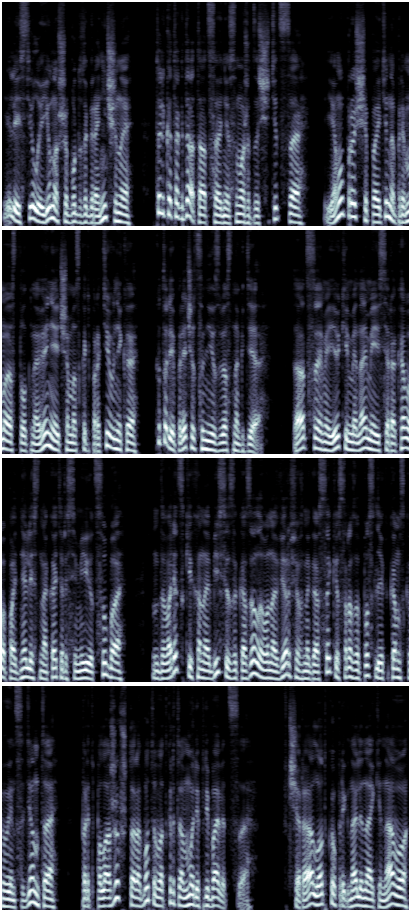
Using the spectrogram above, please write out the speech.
или силы юноши будут ограничены, только тогда Тация не сможет защититься, ему проще пойти на прямое столкновение, чем искать противника, который прячется неизвестно где. Тация, Миюки, Минами и Сиракава поднялись на катер семьи Цуба, Дворецкий Ханабиси заказал его на верфи в Нагасаки сразу после Какамского инцидента, предположив, что работа в открытом море прибавится. Вчера лодку пригнали на Окинаву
